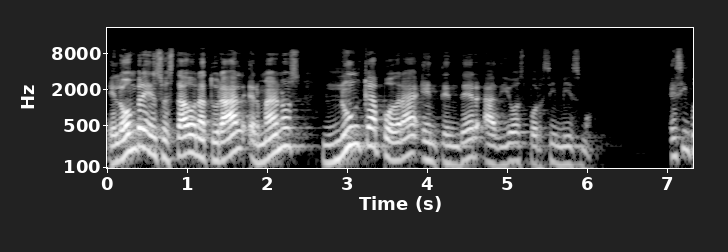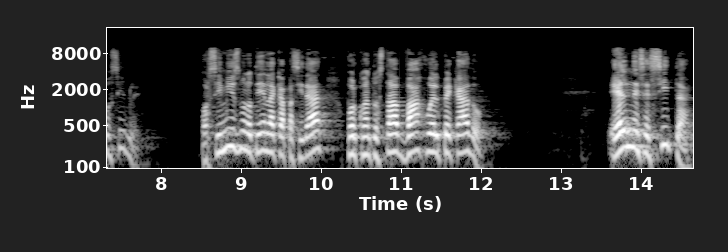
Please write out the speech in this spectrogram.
El hombre en su estado natural, hermanos, nunca podrá entender a Dios por sí mismo. Es imposible. Por sí mismo no tiene la capacidad por cuanto está bajo el pecado. Él necesita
